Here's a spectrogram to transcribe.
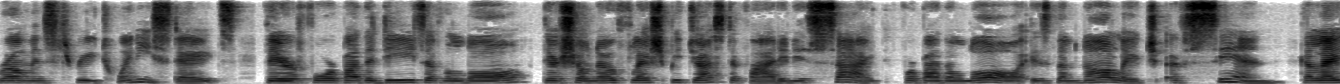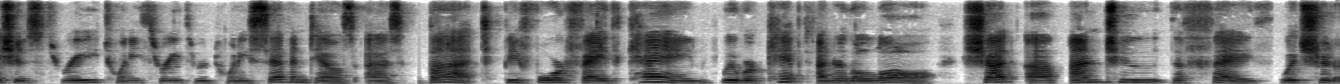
Romans 3:20 states, Therefore by the deeds of the law there shall no flesh be justified in his sight, for by the law is the knowledge of sin. Galatians 3:23 through 27 tells us, But before faith came, we were kept under the law shut up unto the faith which should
